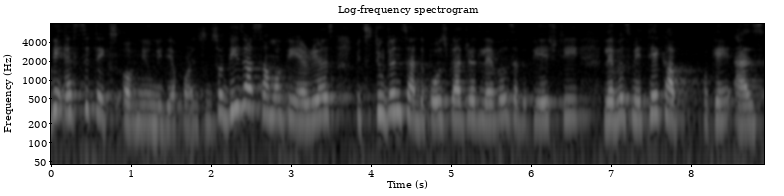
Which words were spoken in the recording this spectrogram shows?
the aesthetics of new media for instance. So, these are some of the areas which students at the postgraduate levels at the PhD levels may take up okay, as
